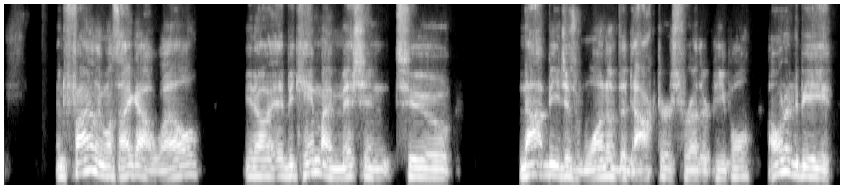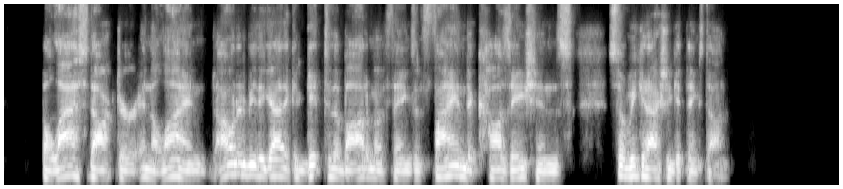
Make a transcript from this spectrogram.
and finally, once I got well, you know, it became my mission to not be just one of the doctors for other people. I wanted to be the last doctor in the line. I wanted to be the guy that could get to the bottom of things and find the causations so we could actually get things done.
